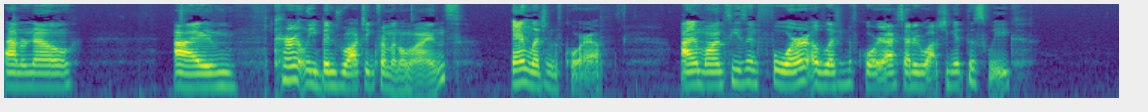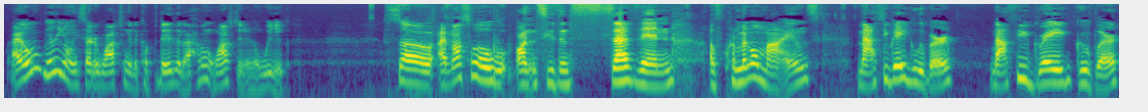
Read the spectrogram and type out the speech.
I don't know. I'm currently binge watching Criminal Minds and Legend of Korra. I'm on season four of Legend of Korra. I started watching it this week. I only really only started watching it a couple days ago. I haven't watched it in a week. So I'm also on season seven of Criminal Minds. Matthew Gray Gruber, Matthew Gray Gubler,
